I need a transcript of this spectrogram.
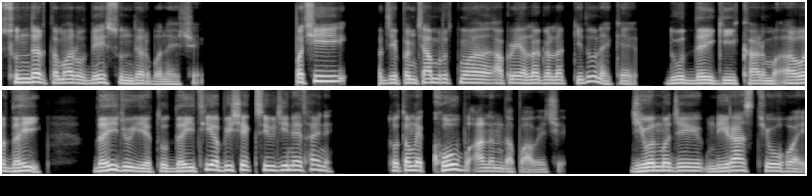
સુંદર, તમારો દેહ સુંદર બને છે. પછી, જે પંચામૃતમાં આપણે અલગ અલગ કીધું ને કે દૂધ, દહીં, ઘી, ખાંડ હવે દહીં દહીં જોઈએ તો દહીંથી અભિષેક શિવજીને થાય ને, તો તમને ખૂબ આનંદ અપાવે છે. જીવનમાં જે નિરાશ થયો હોય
